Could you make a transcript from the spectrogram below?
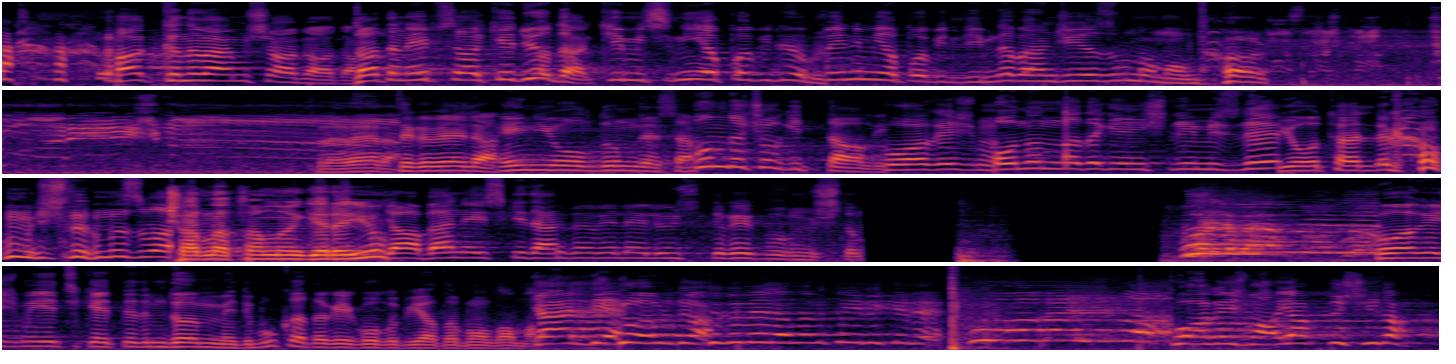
hakkını vermiş abi adam. Zaten hepsi hak ediyor da kimisini yapabiliyoruz. Benim yapabildiğimde bence yazılmamalı. Trevera. Trivela en iyi olduğum desem. Bunda çok iddialıyım. Quaresma. Onunla da gençliğimizde bir otelde kalmışlığımız var. Şarlatanlığa gereği yok. Ya ben eskiden Trivela ile üst direk vurmuştum. Vurdu be! Quaresma'yı etiketledim dönmedi. Bu kadar egolu bir adam olamaz. Geldi. Gördü. Trivela'ları tehlikeli. Quaresma. Quaresma ayak dışıyla.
